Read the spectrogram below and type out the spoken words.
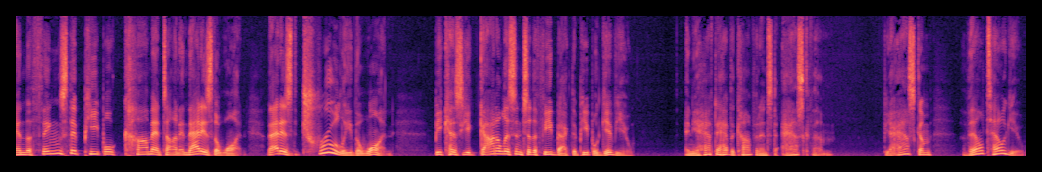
and the things that people comment on. And that is the one. That is truly the one because you got to listen to the feedback that people give you and you have to have the confidence to ask them. If you ask them, they'll tell you.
